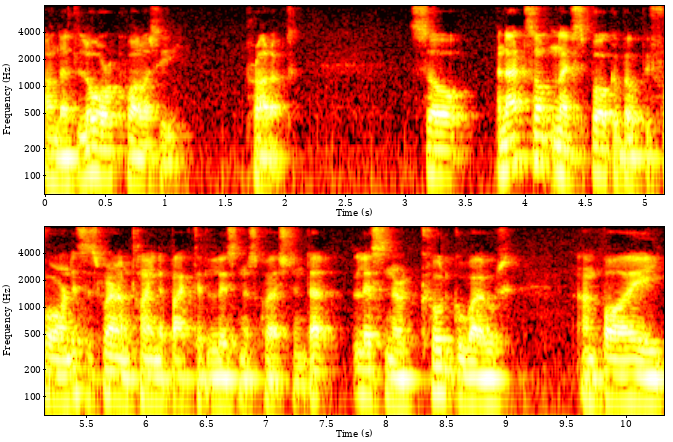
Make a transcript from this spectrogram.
on that lower quality product. So, and that's something I've spoke about before, and this is where I'm tying it back to the listener's question. That listener could go out and buy,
